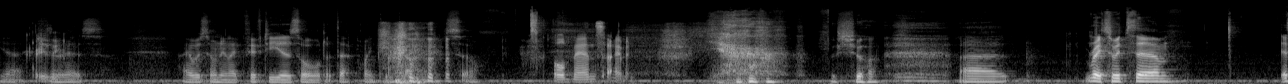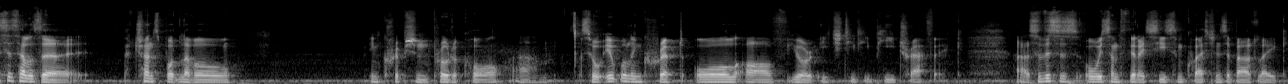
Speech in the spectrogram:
yeah, Crazy. sure is. I was only like 50 years old at that point in time, so. Old man Simon. Yeah, for sure. Uh, right, so it's um, SSL is a, a transport level encryption protocol. Um, so it will encrypt all of your HTTP traffic. Uh, so this is always something that I see some questions about, like,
